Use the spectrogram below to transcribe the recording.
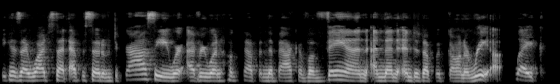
because I watched that episode of Degrassi where everyone hooked up in the back of a van and then ended up with gonorrhea. Like,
